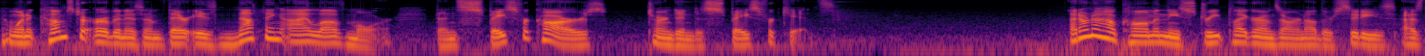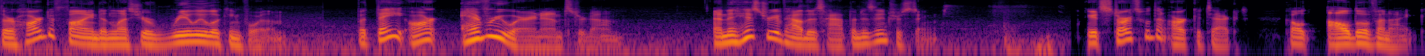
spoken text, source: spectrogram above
And when it comes to urbanism, there is nothing I love more than space for cars turned into space for kids. I don't know how common these street playgrounds are in other cities, as they're hard to find unless you're really looking for them. But they are everywhere in Amsterdam. And the history of how this happened is interesting. It starts with an architect called Aldo van Eyck.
